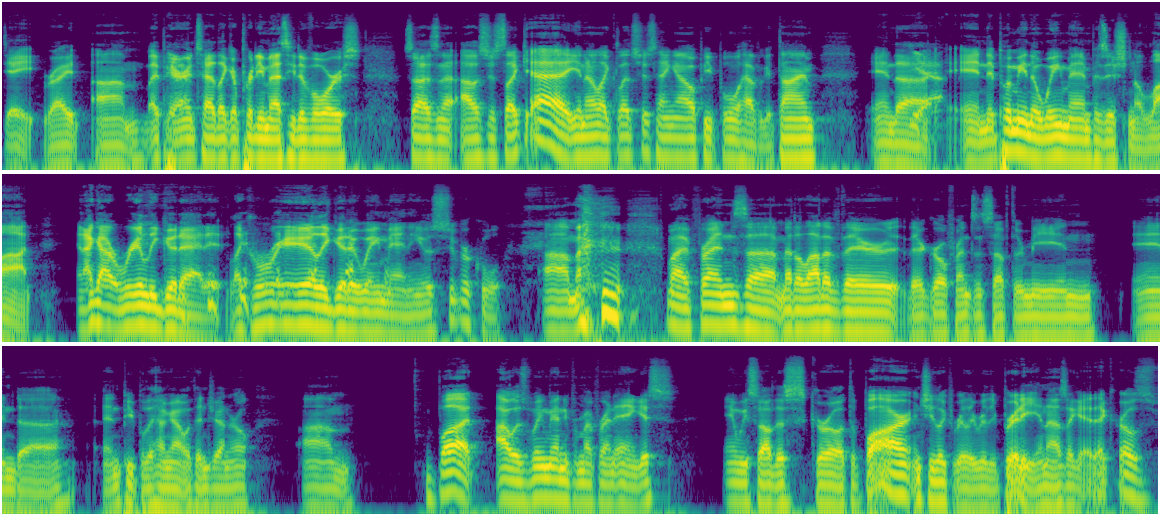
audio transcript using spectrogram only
date, right? Um, my parents had like a pretty messy divorce, so I was I was just like, yeah, you know, like let's just hang out with people, have a good time, and uh, Yeah. and it put me in the wingman position a lot, and I got really good at it, like really good at wingmanning. It was super cool. Um, my friends uh, met a lot of their their girlfriends and stuff through me, and and uh, and people they hung out with in general. Um, but I was wingmanning for my friend Angus, and we saw this girl at the bar, and she looked really, really pretty. And I was like, hey, that girl's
